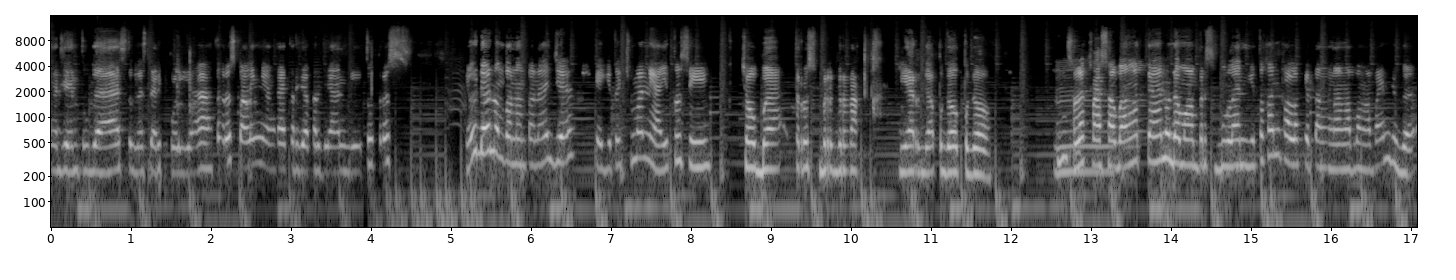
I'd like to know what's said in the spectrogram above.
ngerjain tugas, tugas dari kuliah. Terus paling yang kayak kerja-kerjaan gitu, terus ya udah nonton-nonton aja kayak gitu. Cuman ya itu sih coba terus bergerak biar gak pegel-pegel. Soalnya kerasa banget kan, udah mau hampir sebulan gitu kan kalau kita nggak ngapa-ngapain juga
